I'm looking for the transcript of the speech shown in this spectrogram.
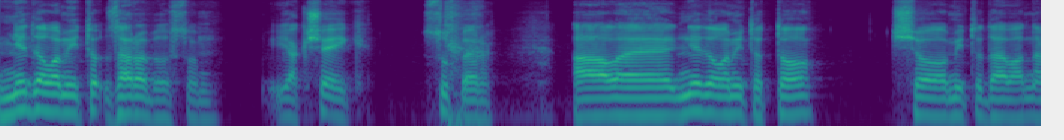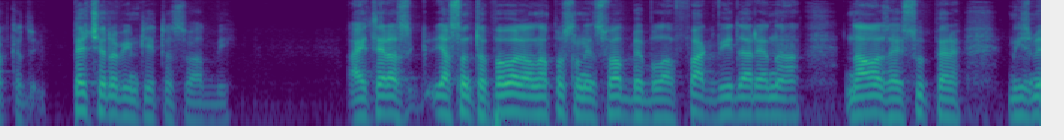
nedalo mi to, zarobil som, jak shake, super, ale nedalo mi to to, čo mi to dáva, napríklad, prečo robím tieto svadby. Aj teraz, ja som to povedal na poslednej svadbe, bola fakt vydarená, naozaj super. My sme,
